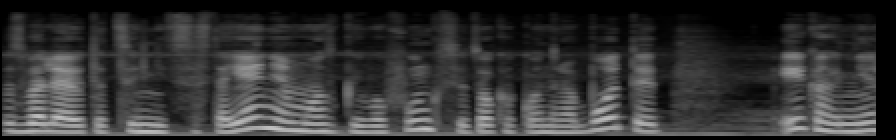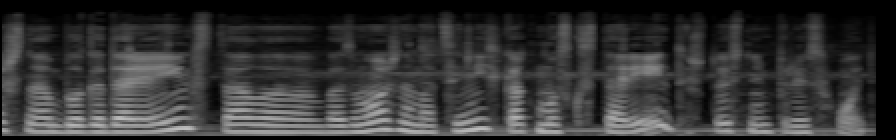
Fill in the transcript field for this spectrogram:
позволяют оценить состояние мозга, его функции, то, как он работает. И, конечно, благодаря им стало возможным оценить, как мозг стареет и что с ним происходит.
